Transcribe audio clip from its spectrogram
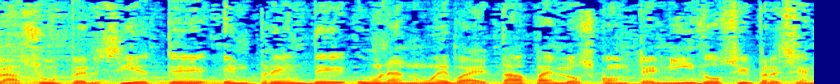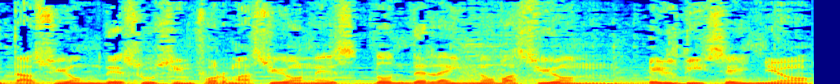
La Super 7 emprende una nueva etapa en los contenidos y presentación de sus informaciones donde la innovación, el diseño,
